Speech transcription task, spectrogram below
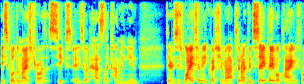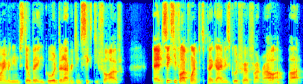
He scored the most tries at six, and he's got Hasler coming in. There is just way too many question marks, and I could see people paying for him and him still being good, but averaging 65. And 65 points per game is good for a front rower, but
